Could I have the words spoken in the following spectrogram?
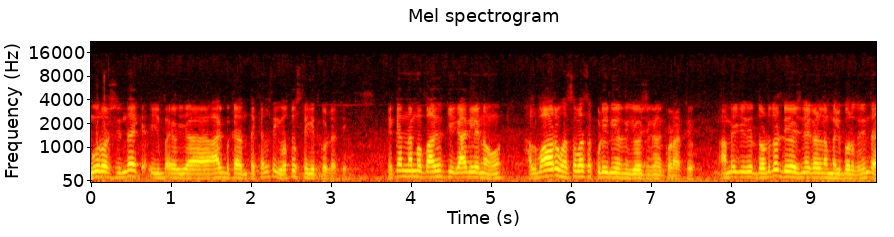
ಮೂರು ವರ್ಷದಿಂದ ಈ ಆಗ್ಬೇಕಾದಂಥ ಕೆಲಸ ಇವತ್ತು ಸ್ಥಗಿತಗೊಂಡೈತಿ. ಯಾಕಂದ್ರೆ ನಮ್ಮ ಭಾಗಕ್ಕೆ ಈಗಾಗಲೇ ನಾವು ಹಲವಾರು ಹೊಸ ಹೊಸ ಕುಡಿ ನೀರಿನ ಯೋಜನೆಗಳನ್ನು ಕೊಡಾತೀವಿ ಆಮೇಲೆ ಈಗ ದೊಡ್ಡ ದೊಡ್ಡ ಯೋಜನೆಗಳು ನಮ್ಮಲ್ಲಿ ಬರೋದ್ರಿಂದ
